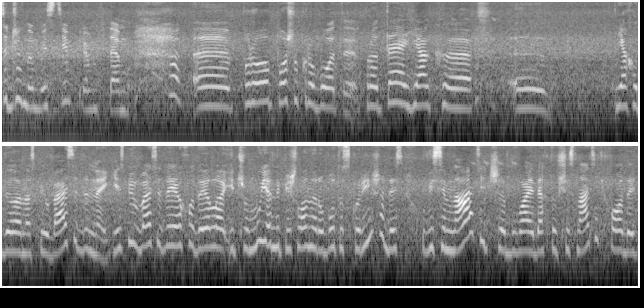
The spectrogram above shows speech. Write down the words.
Сиджу на мості прямо в тему. Е, про пошук роботи, про те, як е, е, я ходила на співбесіди, на які співбесіди я ходила, і чому я не пішла на роботу скоріше, десь у 18, чи буває дехто в 16 ходить,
